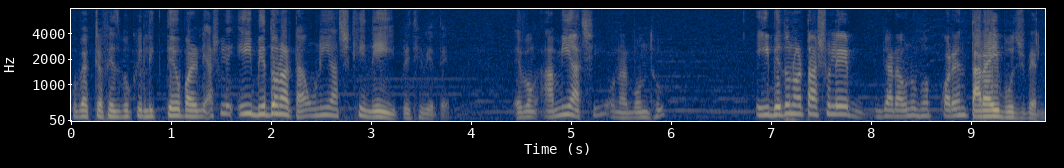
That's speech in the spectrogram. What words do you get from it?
খুব একটা ফেসবুকে লিখতেও পারিনি। আসলে এই বেদনাটা উনি আজকে নেই পৃথিবীতে। এবং আমি আছি ওনার বন্ধু। এই বেদনাটা আসলে যারা অনুভব করেন তারাই বুঝবেন।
